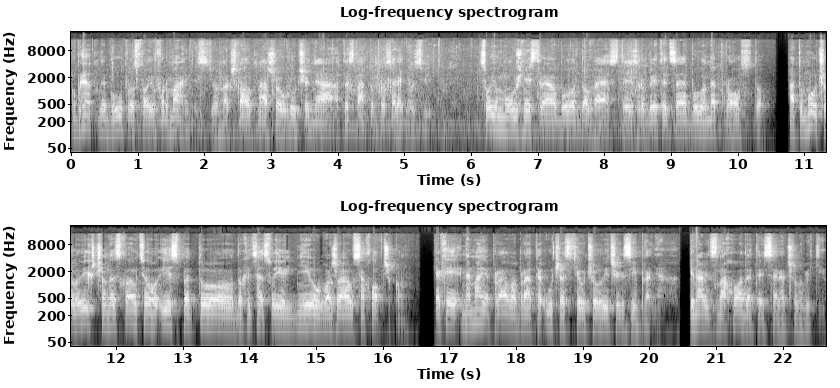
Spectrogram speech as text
Обряд не був простою формальністю на кшталт нашого вручення атестату про середню освіту. Свою мужність треба було довести, і зробити це було непросто. А тому чоловік, що не склав цього іспиту, до кінця своїх днів вважався хлопчиком, який не має права брати участі у чоловічих зібраннях і навіть знаходитись серед чоловіків.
